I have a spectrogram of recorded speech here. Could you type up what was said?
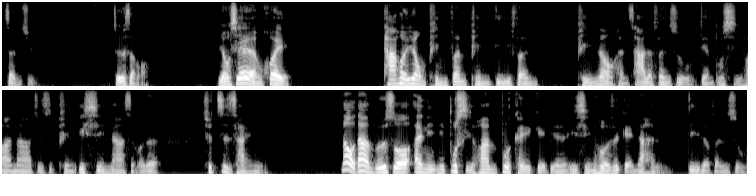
证据，就是什么？有些人会，他会用评分评低分，评那种很差的分数，点不喜欢啊，就是评一星啊什么的，去制裁你。那我当然不是说，哎，你你不喜欢不可以给别人一星，或者是给人家很低的分数。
